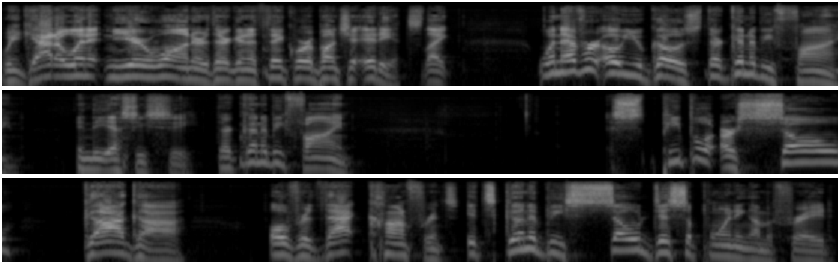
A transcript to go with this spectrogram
we got to win it in year 1 or they're going to think we're a bunch of idiots. Like whenever OU goes, they're going to be fine in the SEC. They're going to be fine. People are so gaga over that conference. It's going to be so disappointing, I'm afraid,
